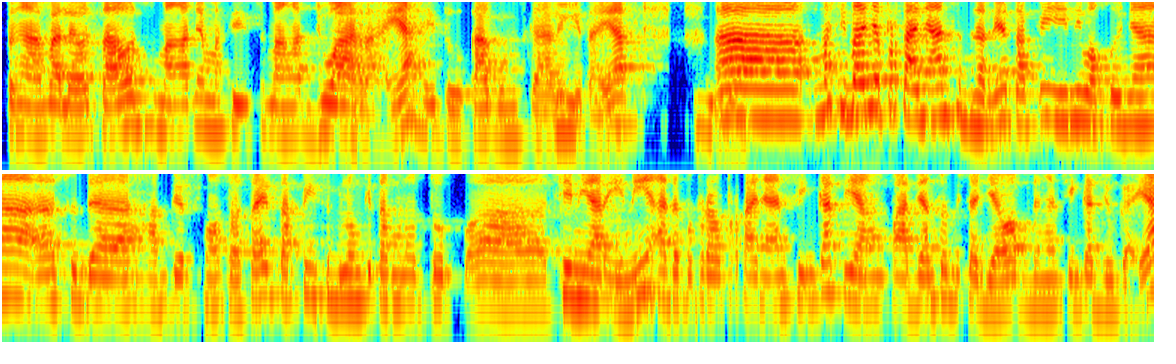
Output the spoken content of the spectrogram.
Tengah abad lewat setahun semangatnya masih semangat juara ya itu kagum sekali Iya. kita ya. Eh, masih banyak pertanyaan sebenarnya tapi ini waktunya eh, sudah hampir mau selesai tapi sebelum kita menutup eh, siniar ini ada beberapa pertanyaan singkat yang Pak Arjanto bisa jawab dengan singkat juga ya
